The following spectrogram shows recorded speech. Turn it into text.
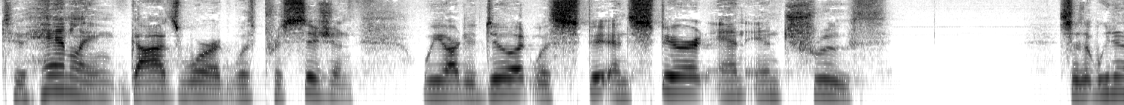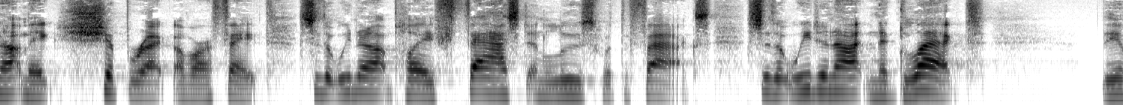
to handling God's word with precision we are to do it with in spirit and in truth, so that we do not make shipwreck of our faith, so that we do not play fast and loose with the facts, so that we do not neglect the,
